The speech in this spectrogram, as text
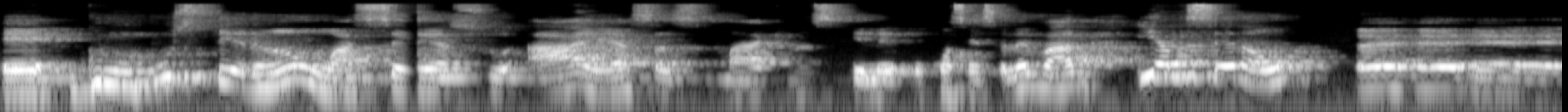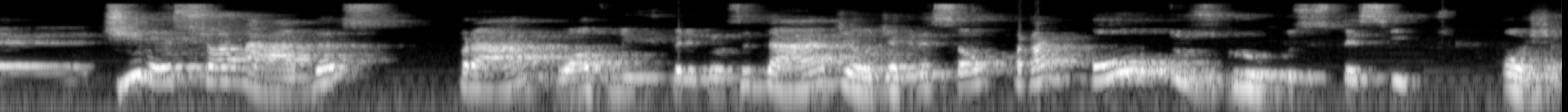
É, grupos terão acesso a essas máquinas com consciência elevada e elas serão é, é, é, direcionadas para o alto nível de periculosidade ou de agressão para outros grupos específicos. Poxa,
